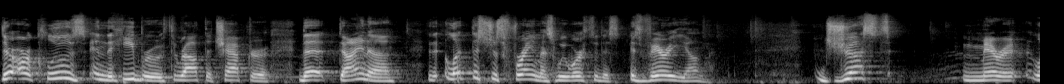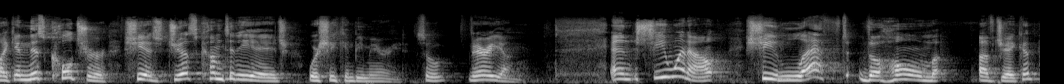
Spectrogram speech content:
There are clues in the Hebrew throughout the chapter that Dinah, let this just frame as we work through this, is very young. Just married, like in this culture, she has just come to the age where she can be married. So, very young. And she went out, she left the home of Jacob.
